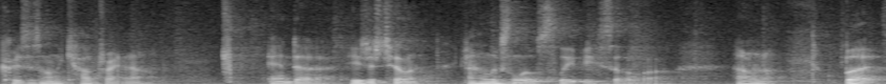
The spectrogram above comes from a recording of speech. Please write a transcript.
Chris is on the couch right now and uh, he's just chilling. Kind of looks a little sleepy, so uh, I don't know. But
